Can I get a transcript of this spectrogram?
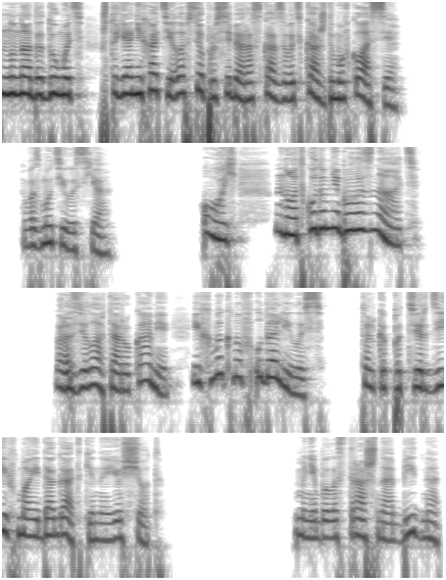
«Ну, надо думать, что я не хотела все про себя рассказывать каждому в классе!» Возмутилась я. «Ой, ну откуда мне было знать?» Развела та руками и, хмыкнув, удалилась, только подтвердив мои догадки на ее счет. Мне было страшно обидно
